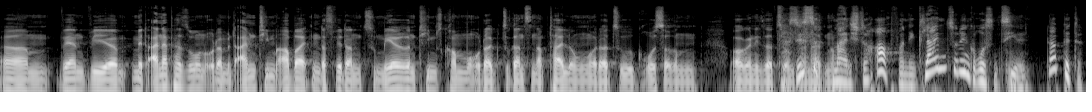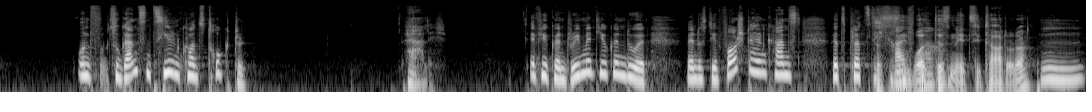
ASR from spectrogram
ähm, während wir mit einer Person oder mit einem Team arbeiten, dass wir dann zu mehreren Teams kommen oder zu ganzen Abteilungen oder zu größeren Organisationen. Das ist, meine ich doch auch, von den kleinen zu den großen Zielen. Mhm. Da bitte. Und zu ganzen Zielen Konstrukten. Herrlich. If you can dream it, you can do it. Wenn du es dir vorstellen kannst, wird es plötzlich greifbar. Das ist ein Walt Disney-Zitat, oder? Mhm.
